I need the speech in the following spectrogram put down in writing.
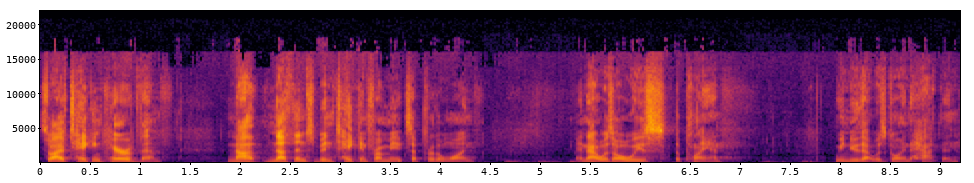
So I've taken care of them. Not, nothing's been taken from me except for the one. And that was always the plan. We knew that was going to happen.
